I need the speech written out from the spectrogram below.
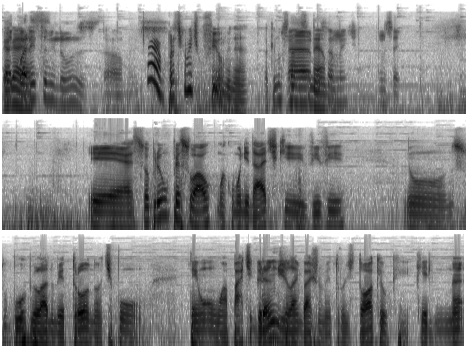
É VHS. 40 minutos e tal. Mas... É, praticamente um filme, né? Só que não no É, cinema. principalmente. Não sei. É sobre um pessoal, uma comunidade que vive no, no subúrbio lá do metrô, no, tipo, um- tem uma parte grande lá embaixo do metrô de Tóquio, que, que, ele, na-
